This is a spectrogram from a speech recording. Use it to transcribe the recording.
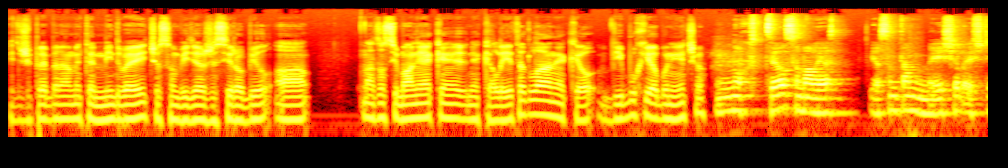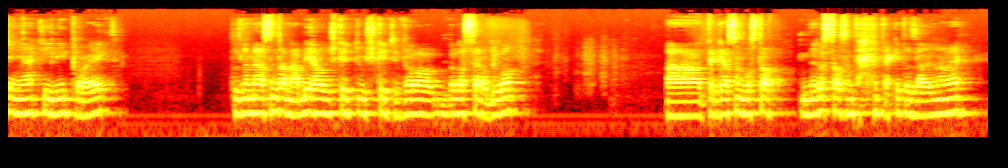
keď už preberáme ten Midway, čo som videl, že si robil a na to si mal nejaké, nejaké lietadla, nejaké výbuchy alebo niečo? No chcel som, ale ja, ja som tam riešil ešte nejaký iný projekt. To znamená, ja som tam nabiehal už keď, už keď veľa, veľa sa robilo. A tak ja som dostal, nedostal som t- takéto zaujímavé,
